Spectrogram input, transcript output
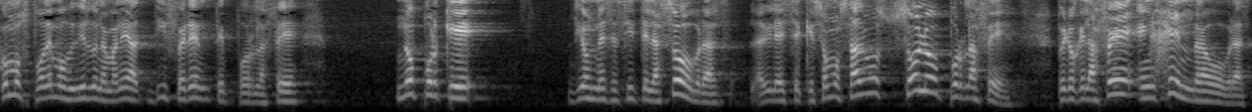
cómo podemos vivir de una manera diferente por la fe, no porque Dios necesite las obras, la Biblia dice que somos salvos solo por la fe pero que la fe engendra obras.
